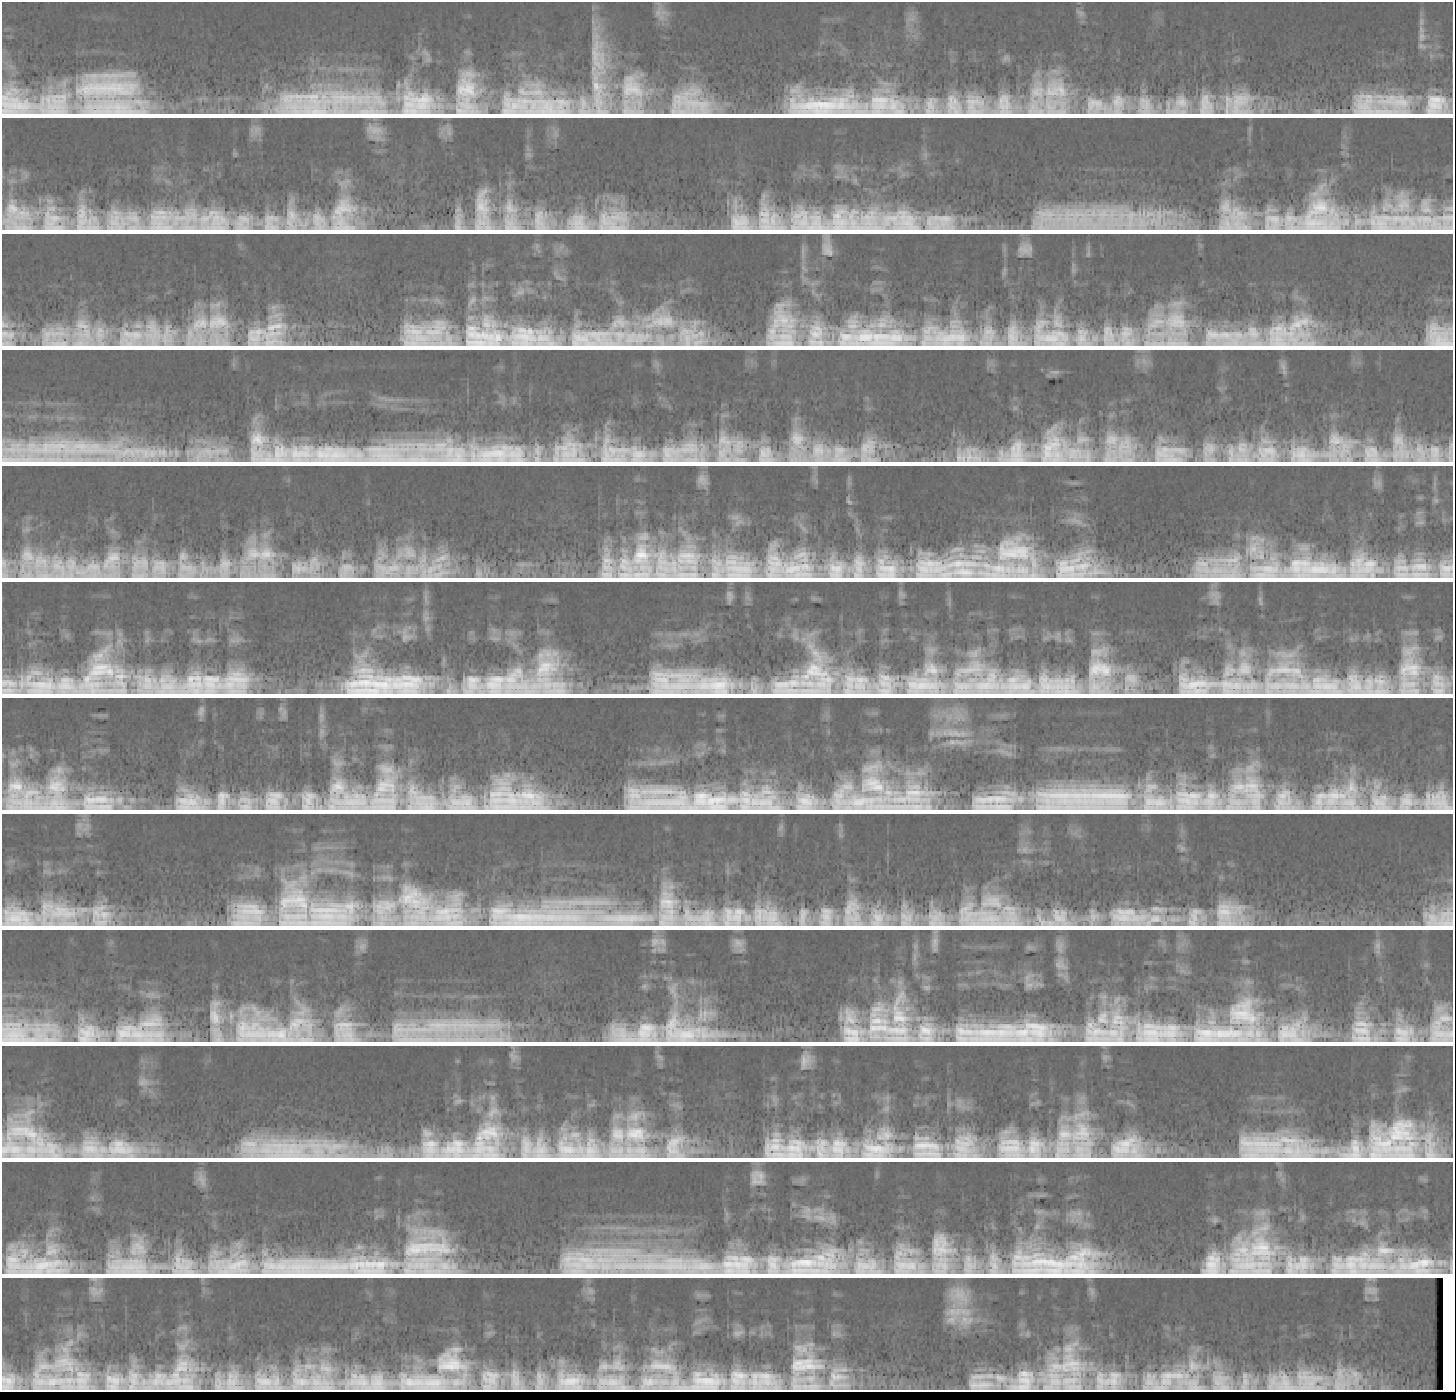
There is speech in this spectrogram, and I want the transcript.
Centru a colectat până la momentul de față 1200 de declarații depuse de către cei care, conform prevederilor legii, sunt obligați să facă acest lucru conform prevederilor legii care este în vigoare și până la moment cu la depunerea declarațiilor, până în 31 ianuarie. La acest moment noi procesăm aceste declarații în vederea stabilirii, întrunirii tuturor condițiilor care sunt stabilite, condiții de formă care sunt și de conținut care sunt stabilite ca reguli obligatorii pentru declarațiile funcționarilor. Totodată vreau să vă informez că începând cu 1 martie anul 2012 intră în vigoare prevederile noi legi cu privire la instituirea Autorității Naționale de Integritate, Comisia Națională de Integritate, care va fi o instituție specializată în controlul uh, veniturilor funcționarilor și uh, controlul declarațiilor cu privire la conflictele de interese uh, care au loc în cadrul diferitor instituții atunci când funcționare și exercită funcțiile acolo unde au fost desemnați. Conform acestei legi, până la 31 martie, toți funcționarii publici uh, obligați să depună declarație trebuie să depună încă o declarație uh, după o altă formă și un alt conținut. În unica uh, deosebire constă în faptul că pe lângă declarațiile cu privire la venit, funcționarii sunt obligați să depună până la 31 martie către Comisia Națională de Integritate și declarațiile cu privire la conflictele de interese.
